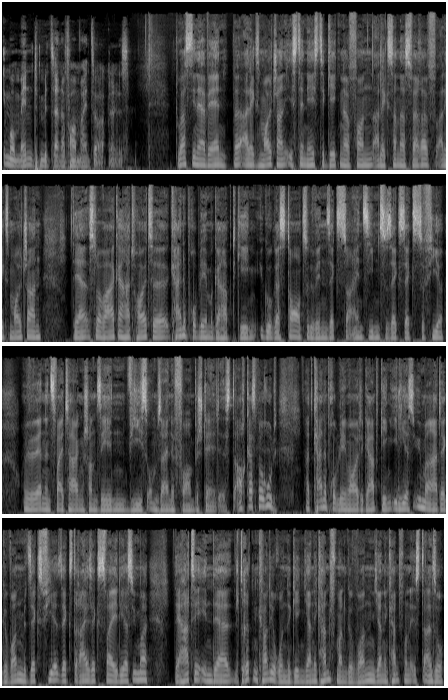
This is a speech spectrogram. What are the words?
im Moment mit seiner Form einzuordnen ist. Du hast ihn erwähnt, Alex Molchan ist der nächste Gegner von Alexander Zverev. Alex Molchan, der Slowake, hat heute keine Probleme gehabt, gegen Hugo Gaston zu gewinnen. 6 zu 1, 7 zu 6, 6 zu 4. Und wir werden in zwei Tagen schon sehen, wie es um seine Form bestellt ist. Auch Kaspar Ruth hat keine Probleme heute gehabt. Gegen Elias Ümer hat er gewonnen mit 6-4, 6-3, 6-2. Elias Ümer, der hatte in der dritten Quali-Runde gegen Yannick Hanfmann gewonnen. Yannick Hanfmann ist also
